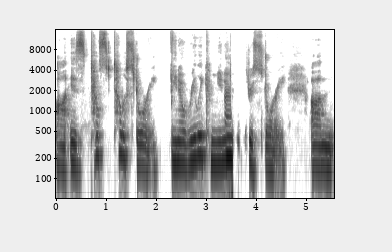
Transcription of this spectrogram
uh, is tell tell a story you know really communicate mm. through story. Um,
